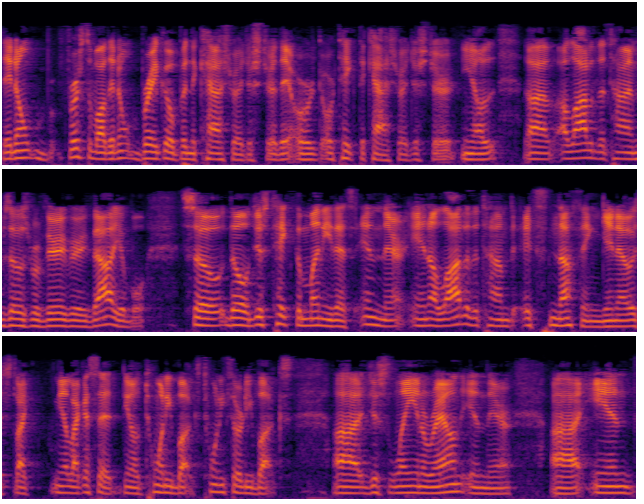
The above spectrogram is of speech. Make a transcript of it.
they don't. First of all, they don't break open the cash register, they or or take the cash register. You know, uh, a lot of the times those were very very valuable. So they'll just take the money that's in there, and a lot of the times it's nothing. You know, it's like you know, like I said, you know, twenty bucks, twenty thirty bucks, uh, just laying around in there. Uh, and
